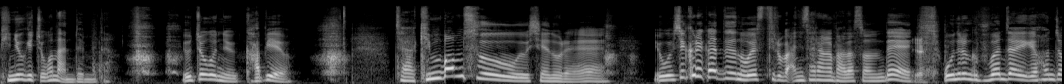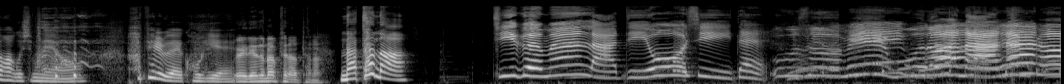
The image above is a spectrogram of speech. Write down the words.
비뇨기 쪽은 안 됩니다. 요쪽은 요- 갑이에요. 자, 김범수 씨의 노래. 요거 시크릿 가든 OST로 많이 사랑을 받았었는데 예. 오늘은 그 부반장에게 헌정하고 싶네요. 하필 왜 거기에 왜 내 눈앞에 나타나? 나타나. 지금은 라디오 시대. 웃음이 묻어나는.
